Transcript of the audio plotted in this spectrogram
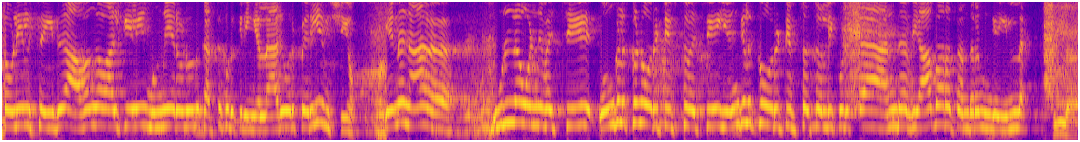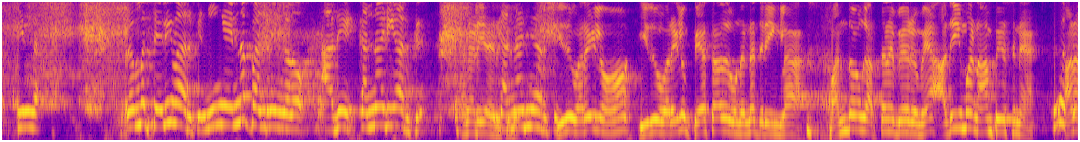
தொழில் செய்து அவங்க வாழ்க்கையிலையும் முன்னேறணும்னு கத்துக் கொடுக்குறீங்கல்ல அது ஒரு பெரிய விஷயம். என்னன்னா உள்ள ஒண்ணு வச்சு உங்களுக்குன்னு ஒரு டிப்ஸ் வச்சு எங்களுக்கு ஒரு டிப்ஸை சொல்லி கொடுத்த அந்த வியாபார தந்திரம் இங்க இல்ல. இல்ல. இல்ல. ரொம்ப தெளிவா இருக்கு. நீங்க என்ன பண்றீங்களோ அதே கண்ணாடியா இருக்கு. கண்ணாடியா இருக்குது. கண்ணாடியா இருக்கு. இது வரையிலும் இது வரையிலும் பேசாதது ஒண்ணு என்ன தெரியுங்களா? வந்தவங்க அத்தனை பேருமே அதிகமா நான் பேசினேன். ஆனா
